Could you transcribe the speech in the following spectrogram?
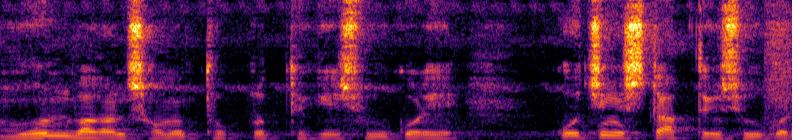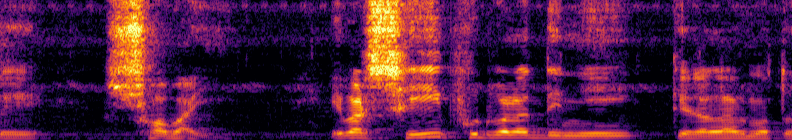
মোহনবাগান সমর্থক থেকে শুরু করে কোচিং স্টাফ থেকে শুরু করে সবাই। এবার সেই ফুটবলারদের নিয়েই কেরালার মতো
